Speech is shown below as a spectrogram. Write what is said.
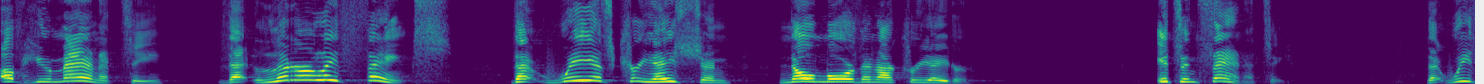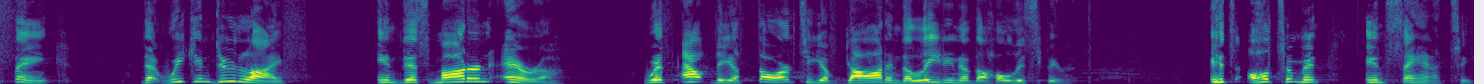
of humanity that literally thinks that we as creation know more than our Creator. It's insanity that we think that we can do life in this modern era without the authority of God and the leading of the Holy Spirit. It's ultimate insanity.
